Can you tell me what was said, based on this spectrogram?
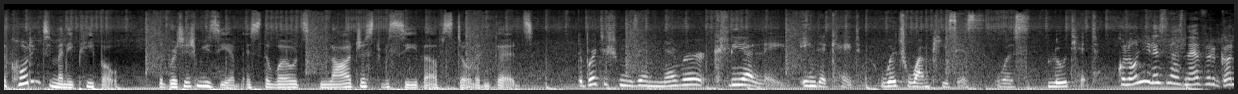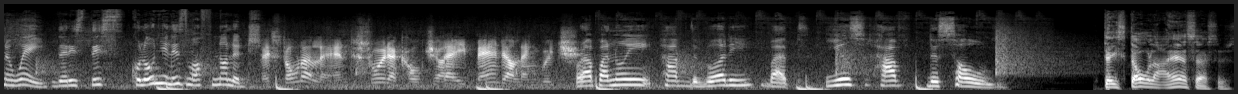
According to many people, the British Museum is the world's largest receiver of stolen goods. The British Museum never clearly indicate which one pieces was looted. Colonialism has never gone away. There is this colonialism of knowledge. They stole our land, destroyed our culture, they banned our language. Rapa Nui have the body, but youth have the soul. They stole our ancestors.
